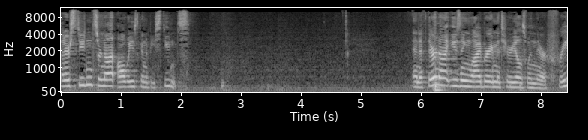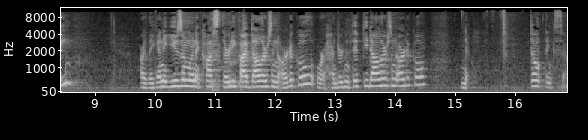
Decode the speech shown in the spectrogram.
But our students are not always going to be students. And if they're not using library materials when they're free, are they going to use them when it costs $35 an article or $150 an article? No, don't think so.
